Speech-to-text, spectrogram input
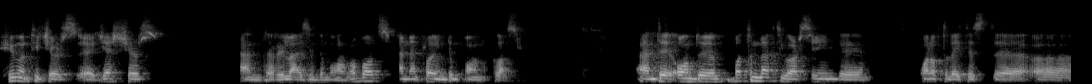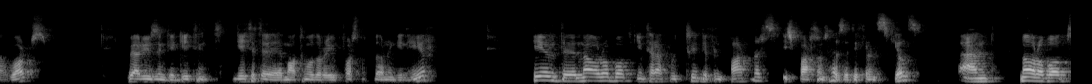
human teachers' uh, gestures and realizing them on robots and employing them on classroom. And uh, on the bottom left, you are seeing the one of the latest uh, works we are using a gated, gated uh, multimodal reinforcement learning in here. Here, the Nao robot interact with three different partners. Each partner has a different skills, and Nao robot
